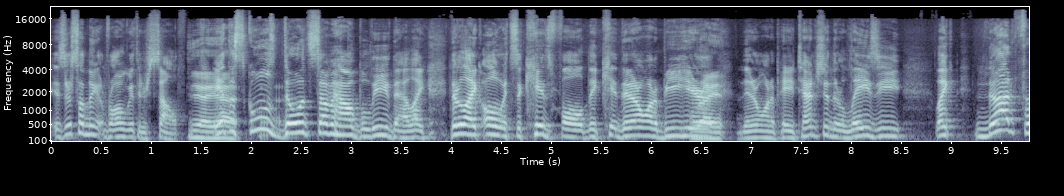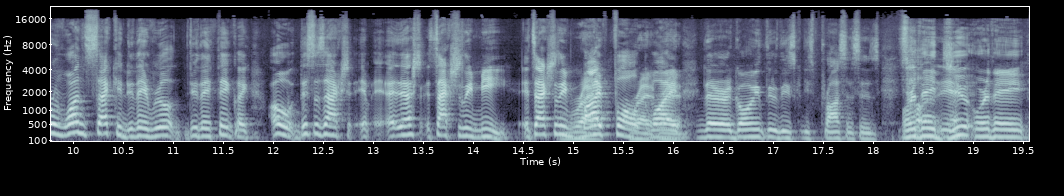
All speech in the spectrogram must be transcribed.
is there something wrong with yourself? Yeah, yeah. Yet the schools don't somehow believe that. Like they're like, "Oh, it's the kids' fault. They kid, they don't want to be here. Right. They don't want to pay attention. They're lazy." Like not for one second do they real do they think like, "Oh, this is actually it, it it's actually me. It's actually my fault right, why right. they're going through these these processes." or So- they yeah. do, or they,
